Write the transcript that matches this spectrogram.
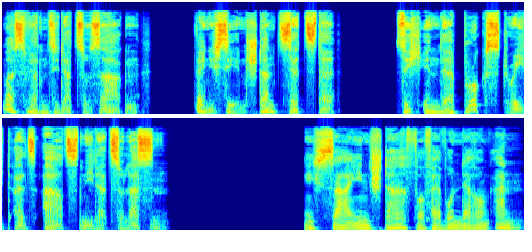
Was würden Sie dazu sagen, wenn ich Sie instand setzte, sich in der Brook Street als Arzt niederzulassen? Ich sah ihn starr vor Verwunderung an.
